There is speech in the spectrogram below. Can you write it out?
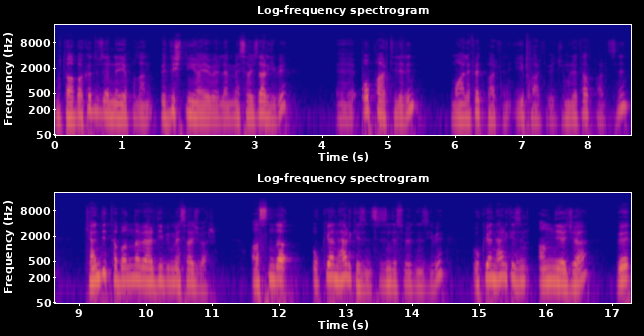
mutabakat üzerine yapılan ve dış dünyaya verilen mesajlar gibi e, o partilerin muhalefet partilerinin İyi Parti ve Cumhuriyet Halk Partisi'nin kendi tabanına verdiği bir mesaj var. Aslında okuyan herkesin sizin de söylediğiniz gibi okuyan herkesin anlayacağı ve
